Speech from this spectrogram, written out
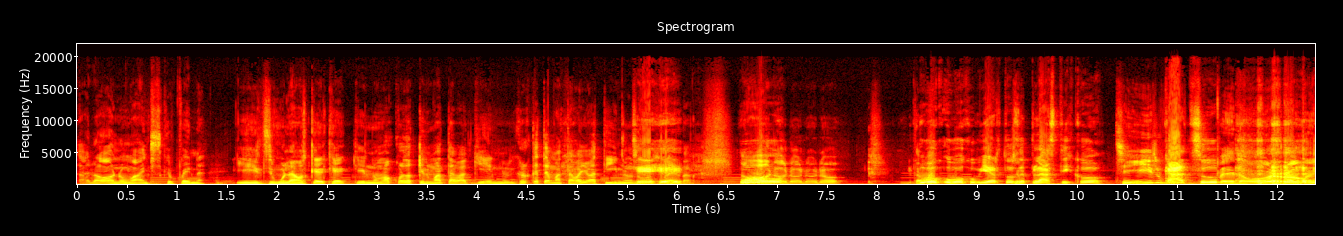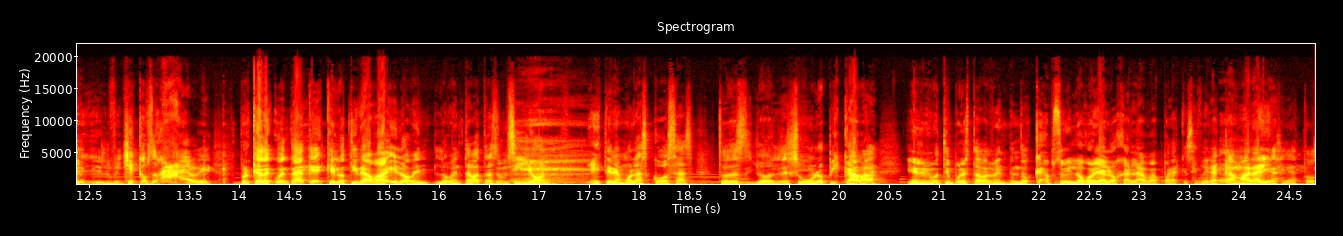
ah, no, no manches, qué pena. Y simulamos que, que, que no me acuerdo quién mataba a quién. Creo que te mataba yo a ti, ¿no? No, Sí. no, no, no, no. Hubo, hubo cubiertos de plástico. Sí, Catsup. pedorro, güey. El pinche causa. Ah, güey. Porque de cuenta que, que lo tiraba y lo, lo aventaba atrás de un sillón. Y ahí tenemos las cosas. Entonces yo le- según lo picaba y al mismo tiempo le estaba aventando cápsula y luego ya lo jalaba para que se viera cámara y ya se veía todo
